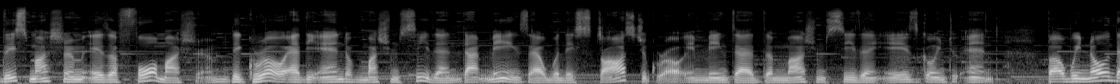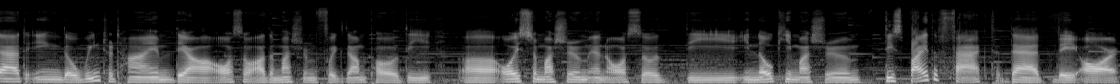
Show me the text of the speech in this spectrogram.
This mushroom is a fall mushroom. They grow at the end of mushroom season. That means that when they start to grow, it means that the mushroom season is going to end. But we know that in the winter time, there are also other mushrooms. For example, the uh, oyster mushroom and also the enoki mushroom. Despite the fact that they are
